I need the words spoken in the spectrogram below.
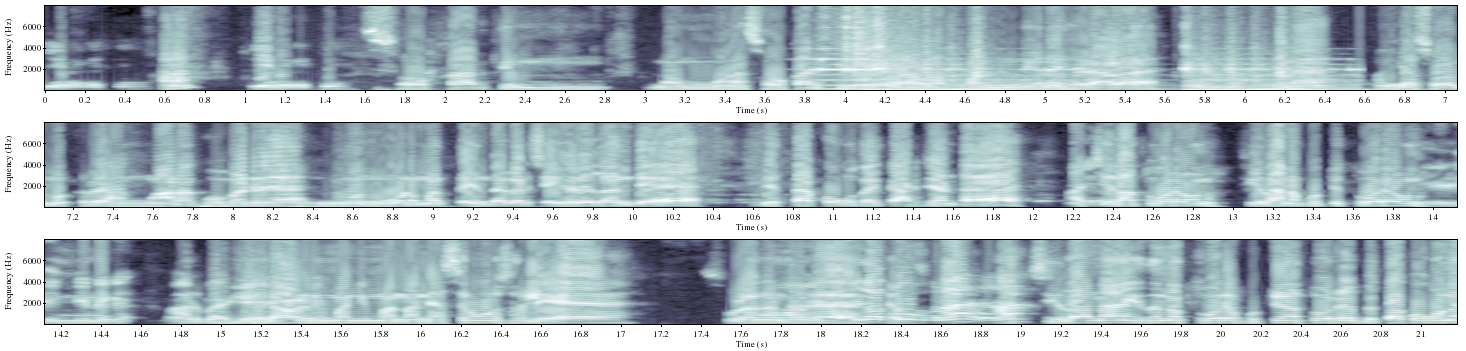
ಏನಾಗೈತಿ? ಹಾ ಏನಾಗೈತಿ? ಸೌಕಾರ್ತಿ ನಮ್ಮ ಸೌಕಾರ್ತಿ ಅಪ್ಪಂದ ಏನ ಹೇಳ ಏನ? ಹಂಗ ಸೋಳ ಮಕ್ಳ ಹಂಗ ಮಾಡಕ್ ಹೋಗ್ಬೇಡ್ರಿ. ನೀವ್ ನೋಡ್ ಮತ್ತೆ ಹಿಂದಗಡೆ ಹೇಳಿಲ್ಲ ಅಂದೆ. ಬಿತ್ತಾಕ್ ಹೋಗುದೈತಿ ಅರ್ಜೆಂಟ್ ಆ ಚೀಲ ತೋರಿ ಅವ್ನು ಚೀಲಾನ ಬುಟ್ಟಿ ತೋರಿ ಅವ್ನು. ಹೇಳಿ ನಿನಗೆ ಮಾಡ್ಬೇಡ ನಿಮ್ಮ ನಿಮ್ಮ ನನ್ನ ಹೆಸರು ಉಳಿಸ್ರಲಿ? ಚೀಲಾನ ಇದನ್ನ ತೋರಿ ಬುಟ್ಟಿನ ತೋರಿ ಬಿತ್ತಾಕ್ ಹೋಗೋಣ.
